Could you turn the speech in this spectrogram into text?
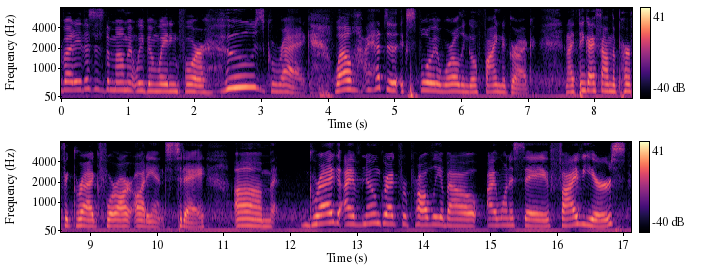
everybody. This is the moment we've been waiting for. Who's Greg? Well, I had to explore the world and go find a Greg. And I think I found the perfect Greg for our audience today. Um, Greg, I've known Greg for probably about, I want to say, five years.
